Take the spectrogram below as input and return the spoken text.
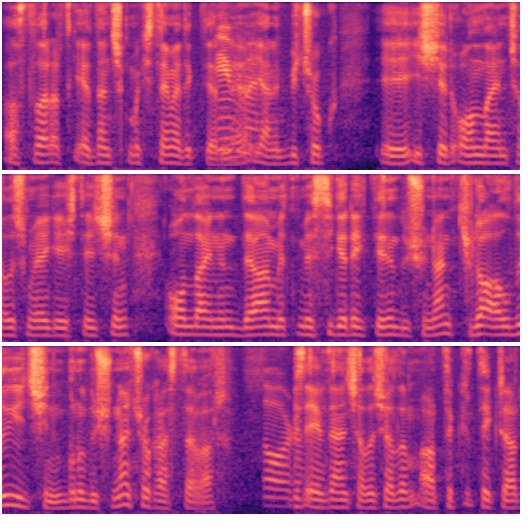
hastalar artık evden çıkmak istemediklerini, yani birçok e, iş yeri online çalışmaya geçtiği için online'ın devam etmesi gerektiğini düşünen, kilo aldığı için bunu düşünen çok hasta var. Doğru. Biz evden çalışalım artık tekrar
